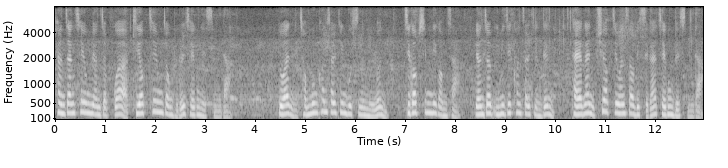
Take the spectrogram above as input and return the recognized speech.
현장 채용 면접과 기업 채용 정보를 제공했습니다. 또한 전문 컨설팅 부스는 물론 직업 심리 검사, 면접 이미지 컨설팅 등 다양한 취업 지원 서비스가 제공됐습니다.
